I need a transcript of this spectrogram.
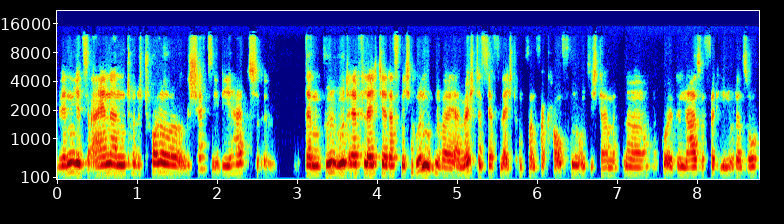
wenn jetzt einer eine tolle, tolle Geschäftsidee hat, dann wird er vielleicht ja das nicht gründen, weil er möchte es ja vielleicht irgendwann verkaufen und sich damit eine goldene Nase verdienen oder so.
